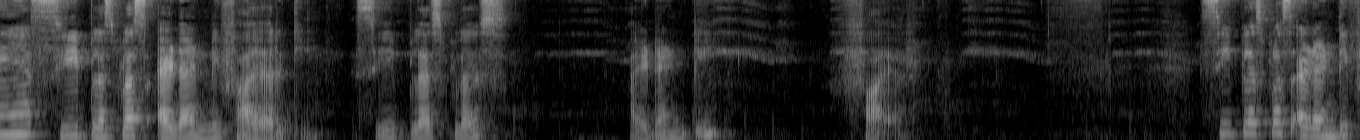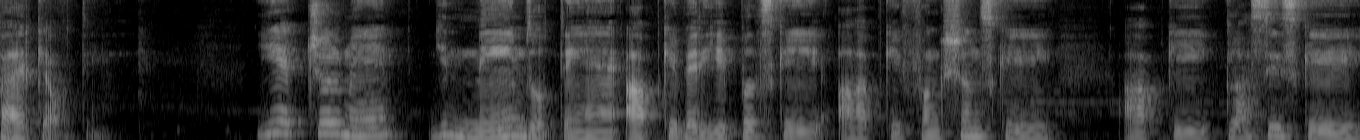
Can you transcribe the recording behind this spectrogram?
हैं सी प्लस प्लस आइडेंटिफायर की। C plus plus identifier C plus plus identifier क्या होते हैं? ये एक्चुअल में ये नेम्स होते हैं आपके वेरिएबल्स के, आपके फ़ंक्शंस के, आपकी क्लासेस के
